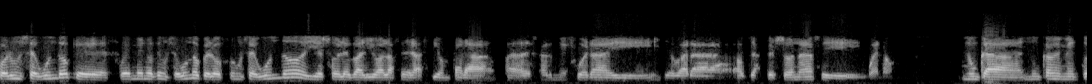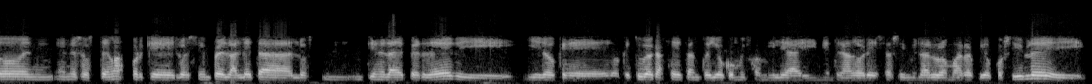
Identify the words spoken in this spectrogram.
por un segundo, que fue menos de un segundo, pero fue un segundo y eso le valió a la federación para, para dejarme fuera y llevar a, otras personas. Y bueno, nunca nunca me meto en, esos temas porque lo, siempre el atleta los, tiene la de perder y, y, lo que lo que tuve que hacer tanto yo como mi familia y mi entrenador es asimilarlo lo más rápido posible y,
